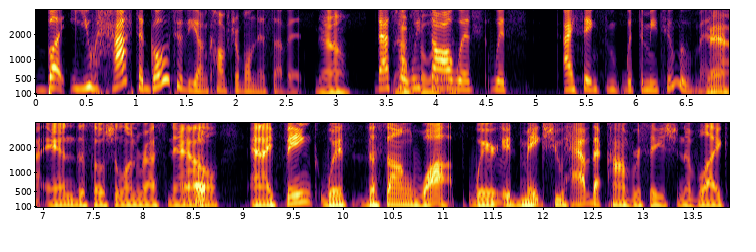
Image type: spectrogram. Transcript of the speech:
but you have to go through the uncomfortableness of it yeah. that's what we saw with with I think with the Me Too movement. Yeah, and the social unrest now. And I think with the song WAP, where Mhm. it makes you have that conversation of like,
